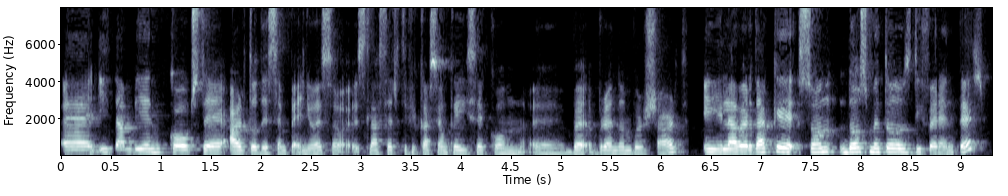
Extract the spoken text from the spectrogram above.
Eh, y también coach de alto desempeño. Eso es la certificación que hice con eh, Brandon Burchard. Y la verdad que son dos métodos diferentes,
